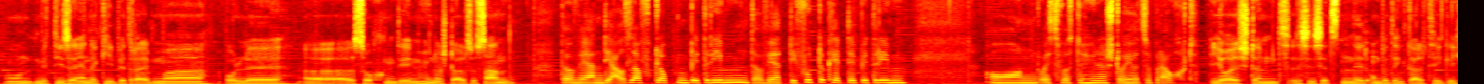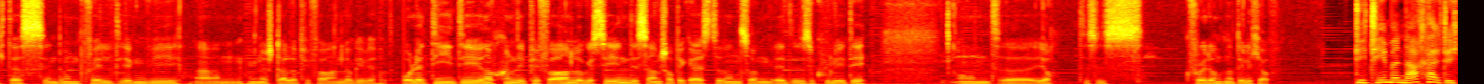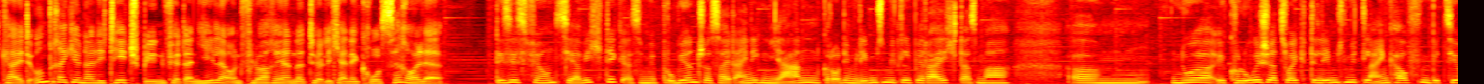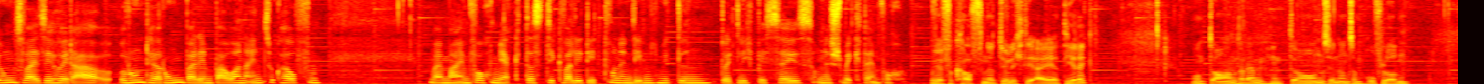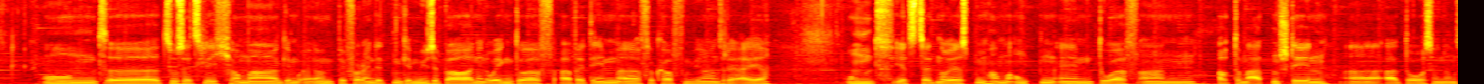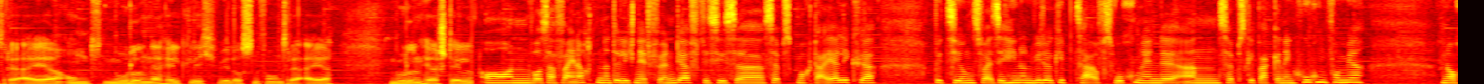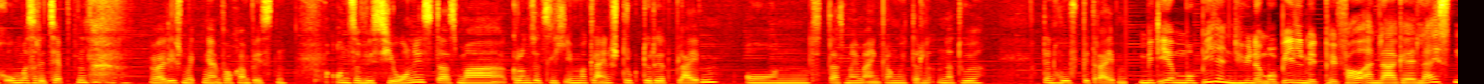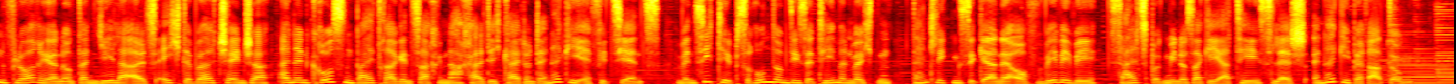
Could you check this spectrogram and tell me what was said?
Und mit dieser Energie betreiben wir alle äh, Sachen, die im Hühnerstall so sind. Da werden die Auslaufkloppen betrieben, da wird die Futterkette betrieben und alles, was der Hühnerstall halt so braucht. Ja, es stimmt. Es ist jetzt nicht unbedingt alltäglich, dass in dem Umfeld irgendwie ähm, Hühnerstall eine PV-Anlage hat. Alle die, die nachher die PV-Anlage sehen, die sind schon begeistert und sagen, ey, das ist eine coole Idee. Und äh, ja, das ist, freut uns natürlich auf. Die Themen Nachhaltigkeit und Regionalität spielen für Daniela und Florian natürlich eine große Rolle. Das ist für uns sehr wichtig. Also wir probieren schon seit einigen Jahren, gerade im Lebensmittelbereich, dass wir ähm, nur ökologisch erzeugte Lebensmittel einkaufen, beziehungsweise halt auch rundherum bei den Bauern einzukaufen, weil man einfach merkt, dass die Qualität von den Lebensmitteln deutlich besser ist und es schmeckt einfach. Wir verkaufen natürlich die Eier direkt, unter anderem hinter uns in unserem Hofladen. Und äh, zusätzlich haben wir einen befreundeten Gemüsebauern in Eugendorf, auch bei dem äh, verkaufen wir unsere Eier. Und jetzt seit neuestem haben wir unten im Dorf einen Automaten stehen. Äh, auch da sind unsere Eier und Nudeln erhältlich. Wir lassen von unseren Eier Nudeln herstellen. Und was auf Weihnachten natürlich nicht fehlen darf, das ist ein selbstgemachter Eierlikör. Beziehungsweise hin und wieder gibt es auch aufs Wochenende einen selbstgebackenen Kuchen von mir nach Omas Rezepten, weil die schmecken einfach am besten. Unsere Vision ist, dass wir grundsätzlich immer klein strukturiert bleiben und dass wir im Einklang mit der Natur den Hof betreiben. Mit ihrem mobilen Hühnermobil mit PV-Anlage leisten Florian und Daniela als echte Worldchanger einen großen Beitrag in Sachen Nachhaltigkeit und Energieeffizienz. Wenn Sie Tipps rund um diese Themen möchten, dann klicken Sie gerne auf www.salzburg-ag.at/energieberatung.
